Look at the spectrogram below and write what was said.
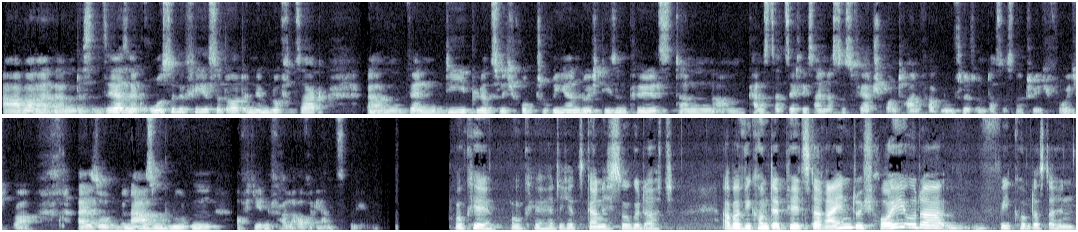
Aber ähm, das sind sehr, sehr große Gefäße dort in dem Luftsack. Ähm, wenn die plötzlich rupturieren durch diesen Pilz, dann ähm, kann es tatsächlich sein, dass das Pferd spontan verblutet und das ist natürlich furchtbar. Also Nasenbluten auf jeden Fall auch ernst nehmen. Okay, okay, hätte ich jetzt gar nicht so gedacht. Aber wie kommt der Pilz da rein? Durch Heu oder wie kommt das dahin?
